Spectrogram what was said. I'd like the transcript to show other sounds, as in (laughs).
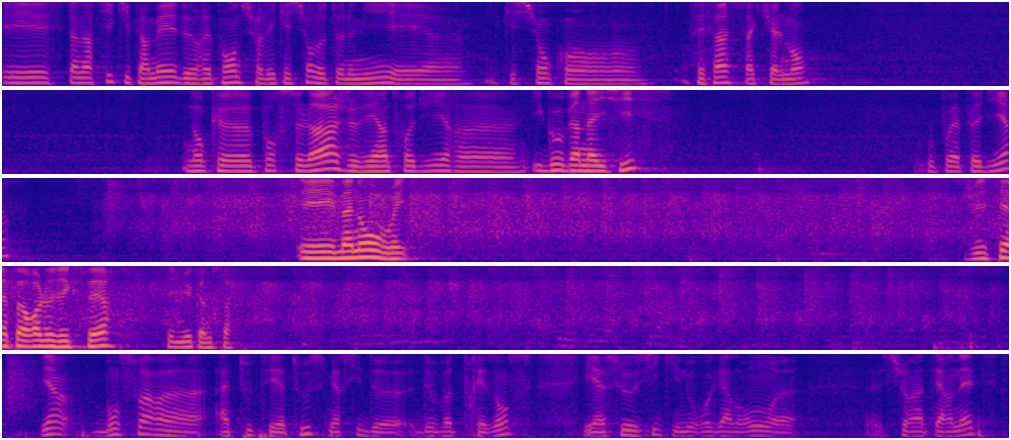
Et c'est un article qui permet de répondre sur les questions d'autonomie et les questions qu'on fait face actuellement donc euh, pour cela, je vais introduire euh, Hugo Bernalicis. Vous pouvez applaudir. Et Manon Ouvry. Je vais laisser la parole aux experts, c'est mieux comme ça. Bien, bonsoir à, toutes et à tous. Merci de, votre présence et à ceux aussi qui nous regarderont euh, sur Internet.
